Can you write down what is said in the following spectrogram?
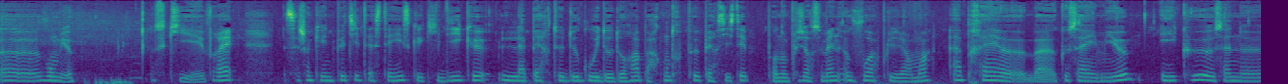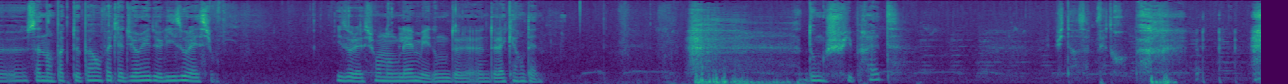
euh, vont mieux. Ce qui est vrai, sachant qu'il y a une petite astérisque qui dit que la perte de goût et d'odorat, par contre, peut persister pendant plusieurs semaines, voire plusieurs mois, après euh, bah, que ça aille mieux et que ça ne ça n'impacte pas en fait la durée de l'isolation. Isolation en anglais, mais donc de de la quarantaine. Donc je suis prête. Putain, ça me fait trop peur.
